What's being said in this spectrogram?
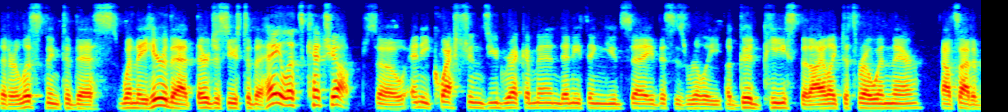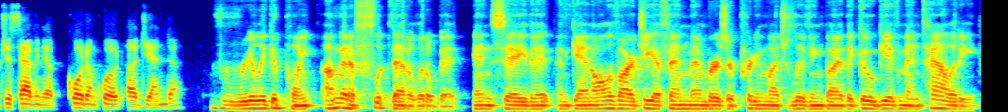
that are listening to this. When they hear that, they're just used to the hey, let's catch up. So, any questions you'd recommend? Anything you'd say this is really a good piece that I like to throw in there outside of just having a quote unquote agenda? Really good point. I'm going to flip that a little bit and say that, again, all of our GFN members are pretty much living by the go give mentality.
